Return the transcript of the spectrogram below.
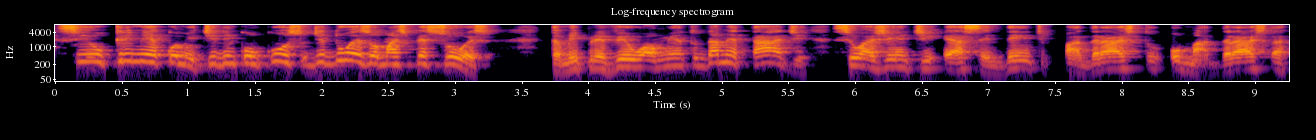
se o crime é cometido em concurso de duas ou mais pessoas. Também prevê o aumento da metade se o agente é ascendente, padrasto ou madrasta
